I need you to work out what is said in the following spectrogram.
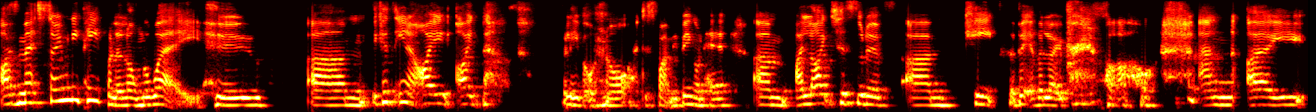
I've met so many people along the way who um, because you know I I believe it or not, despite me being on here, um, I like to sort of um, keep a bit of a low profile, and I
